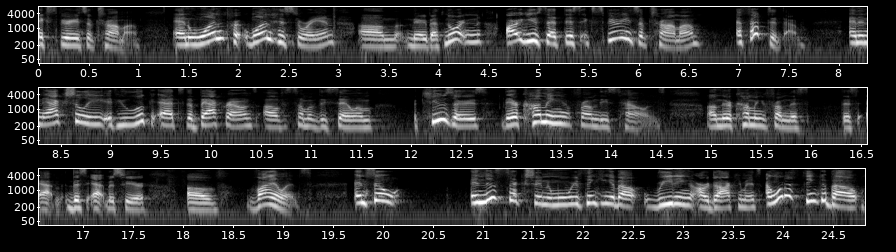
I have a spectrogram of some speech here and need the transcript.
experience of trauma. And one, one historian, um, Mary Beth Norton, argues that this experience of trauma affected them. And in actually, if you look at the backgrounds of some of the Salem accusers, they're coming from these towns. Um, they're coming from this, this, at, this atmosphere of violence. And so, in this section, when we're thinking about reading our documents, I want to think about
